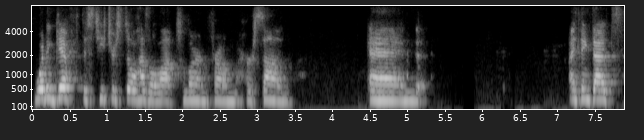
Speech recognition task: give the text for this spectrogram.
what a gift. This teacher still has a lot to learn from her son and i think that's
